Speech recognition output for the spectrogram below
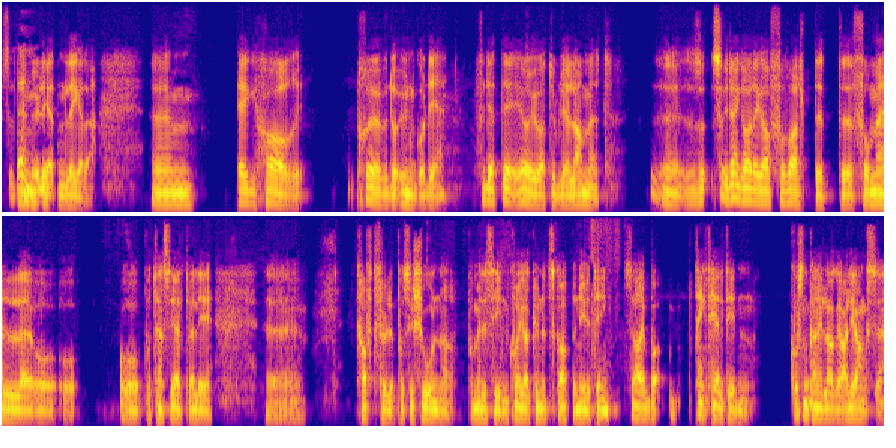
Så den Mm. muligheten ligger der. Um, jeg har prøvd å unngå det, at det gjør jo at du blir lammet. Uh, så, så i den grad jeg har forvaltet uh, formelle og, og, og potensielt veldig uh, kraftfulle posisjoner på medisinen, hvor jeg har kunnet skape nye ting, så har jeg tenkt hele tiden hvordan kan jeg lage allianse?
